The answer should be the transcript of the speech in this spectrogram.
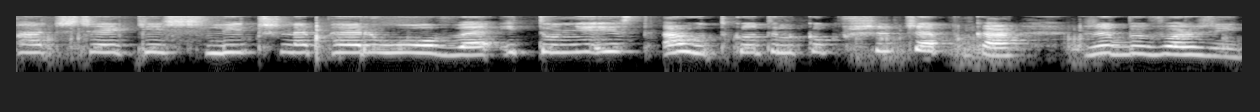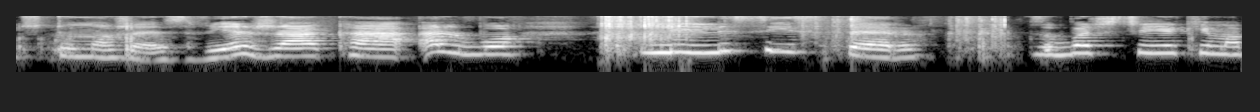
Patrzcie, jakie śliczne perłowe. I to nie jest autko, tylko przyczepka, żeby wozić tu może zwierzaka albo Lil Sister. Zobaczcie, jakie ma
